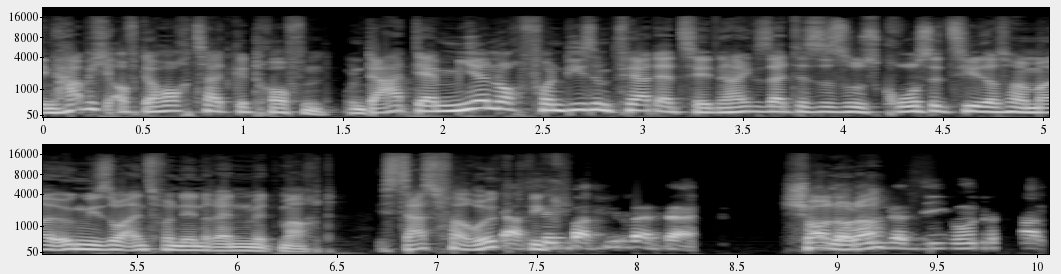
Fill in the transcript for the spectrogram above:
Den habe ich auf der Hochzeit getroffen. Und da hat der mir noch von diesem Pferd erzählt. Und hat gesagt, das ist so das große Ziel, dass man mal irgendwie so eins von den Rennen mitmacht. Ist das verrückt? Ja, Wie, Sympathiewette. schon, also oder? 100 Siege, 100 Pass.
